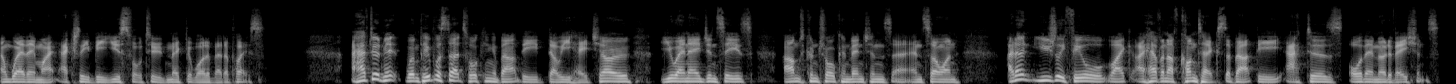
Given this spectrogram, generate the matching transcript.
and where they might actually be useful to make the world a better place. I have to admit, when people start talking about the WHO, UN agencies, arms control conventions, uh, and so on, I don't usually feel like I have enough context about the actors or their motivations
